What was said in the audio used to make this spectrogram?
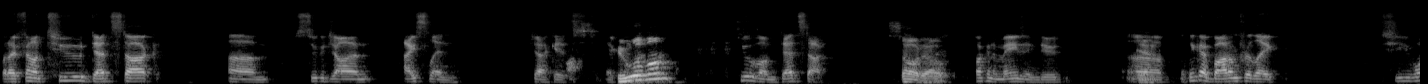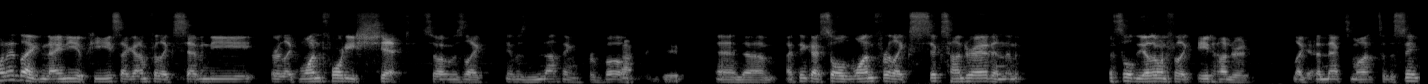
But I found two dead stock um, Sukajan Iceland jackets. Like, two of them Two of them dead stock. so dope Fucking amazing, dude. Yeah. Um, I think I bought them for like. She wanted like 90 a piece. I got them for like 70 or like 140 shipped. So it was like, it was nothing for both. Nothing, dude. and um, I think I sold one for like 600 and then I sold the other one for like 800 like Yeah. the next month to the same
